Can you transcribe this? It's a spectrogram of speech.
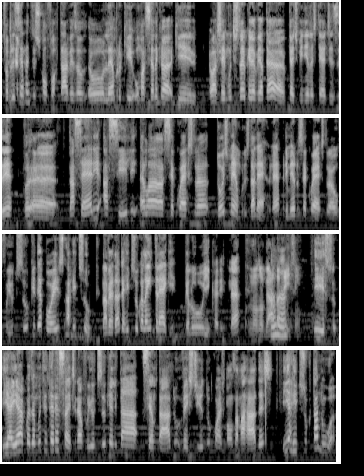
Sobre cenas desconfortáveis, eu, eu, lembro que uma cena que eu, que eu achei muito estranho, eu queria ver até o que as meninas têm a dizer. É, na série, a Cilly, ela sequestra dois membros da NERV, né? Primeiro sequestra o Fuyutsuki e depois a Hitsuko. Na verdade, a Hitsuko ela é entregue pelo Ikari, né? No lugar uhum. da Racing. Isso. E aí é uma coisa muito interessante, né? O Fuyutsuki, ele tá sentado, vestido, com as mãos amarradas, e a Hitsuko tá nua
